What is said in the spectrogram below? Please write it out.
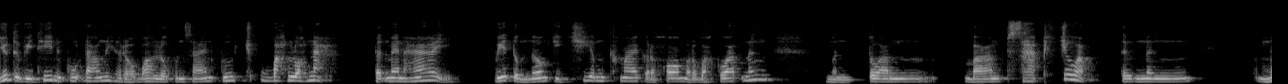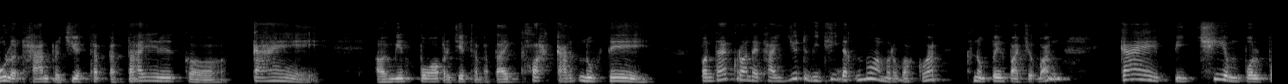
យុទ្ធវិធីនិងគោលដៅនេះរបស់លោកហ៊ុនសែនគឺច្បាស់លាស់ណាស់ពិតមែនហើយ វាទំនងជាឈាមខ្មែរក្រហមរបស់គាត់នឹងមិនទាន់បានផ្សារភ្ជាប់ទៅនឹងមូលដ្ឋានប្រជាធិបតេយ្យឬក៏កែឲ្យមានពណ៌ប្រជាធិបតេយ្យខ្លះកើតនោះទេប៉ុន្តែគ្រាន់តែថាយុទ្ធវិធីដឹកនាំរបស់គាត់ក្នុងពេលបច្ចុប្បន្នកែពីឈាមពលព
